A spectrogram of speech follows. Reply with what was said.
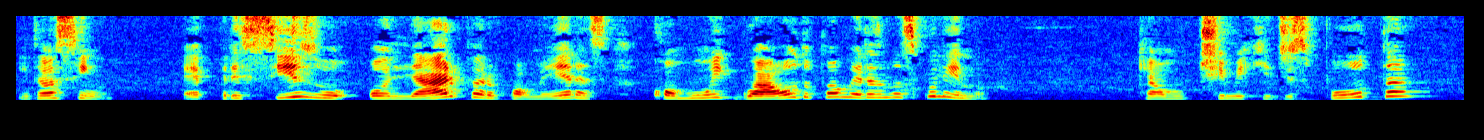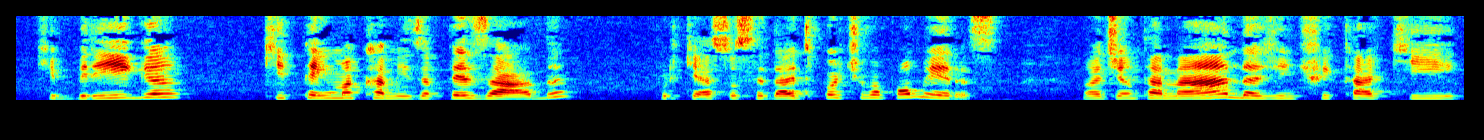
Então, assim, é preciso olhar para o Palmeiras como um igual do Palmeiras masculino, que é um time que disputa, que briga, que tem uma camisa pesada, porque é a Sociedade Esportiva Palmeiras. Não adianta nada a gente ficar aqui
